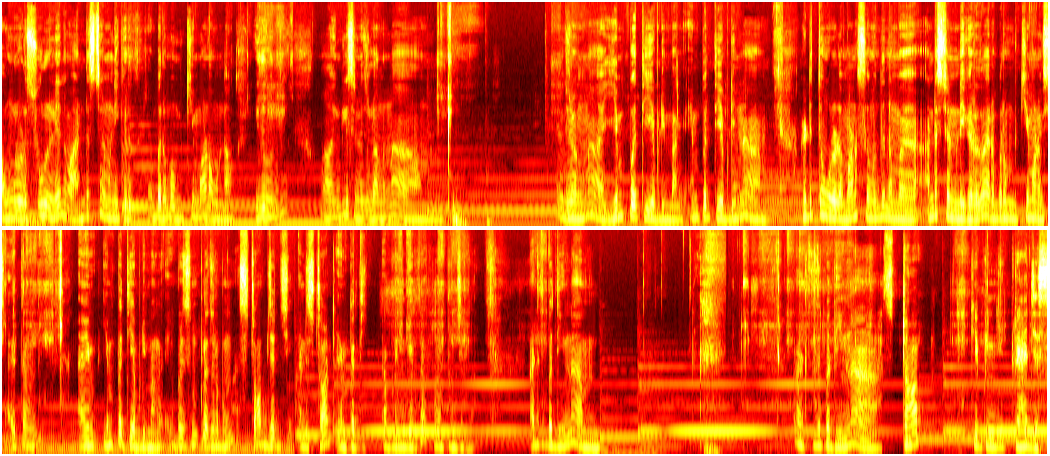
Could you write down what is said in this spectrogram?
அவங்களோட சூழ்நிலையை நம்ம அண்டர்ஸ்டாண்ட் பண்ணிக்கிறது ரொம்ப ரொம்ப முக்கியமான ஒன்றாகும். இது வந்து இங்கிலீஷ் என்ன சொல்லுவாங்கன்னா சொல்லுவாங்கன்னா எம்பத்தி அப்படிம்பாங்க. எம்பத்தி அப்படின்னா அடுத்தவங்களோட மனசை வந்து நம்ம அண்டர்ஸ்டாண்ட் பண்ணிக்கிறது தான் ரொம்ப ரொம்ப முக்கியமான விஷயம். அதுதான் வந்து எம்பத்தி அப்படிம்பாங்க. இப்போ சிம்பிளாக சொல்ல போனால் stop judge and start empathy அப்படிங்கிறத நம்ம புரிஞ்சுக்கலாம். அடுத்து பார்த்திங்கன்னா அடுத்தது பார்த்திங்கன்னா ஸ்டாப் கீப்பிங் கிராஜஸ்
